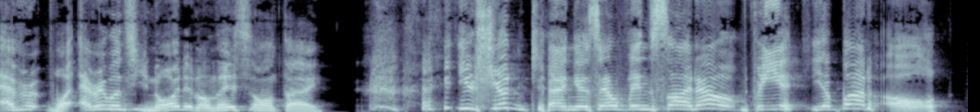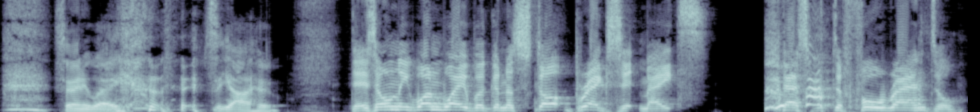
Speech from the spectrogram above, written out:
every, well, everyone's united on this, aren't they? You shouldn't turn yourself inside out for your, your butthole. So anyway, it's a Yahoo. There's only one way we're gonna stop Brexit, mates. That's with the full Randall.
